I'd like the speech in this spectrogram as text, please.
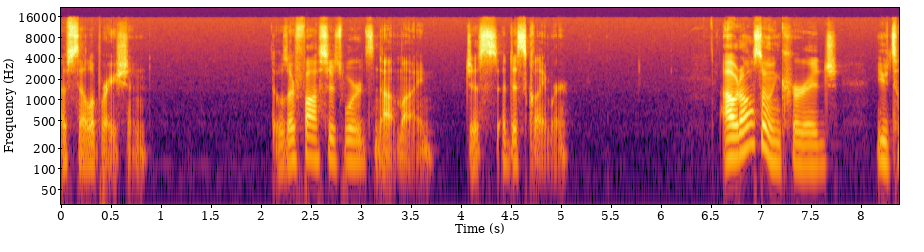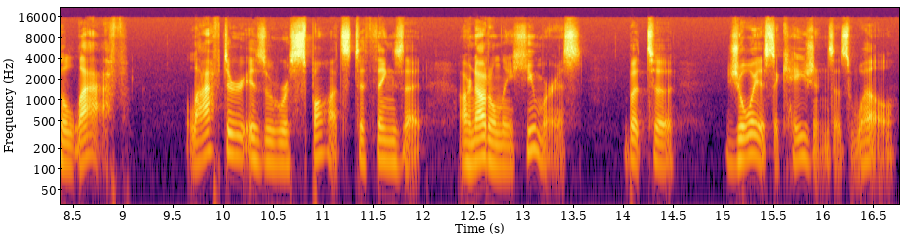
of celebration. Those are Foster's words, not mine. Just a disclaimer. I would also encourage you to laugh. Laughter is a response to things that are not only humorous, but to joyous occasions as well.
